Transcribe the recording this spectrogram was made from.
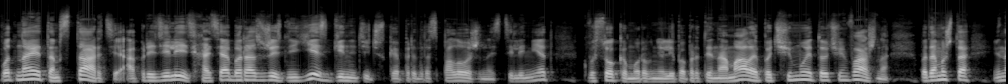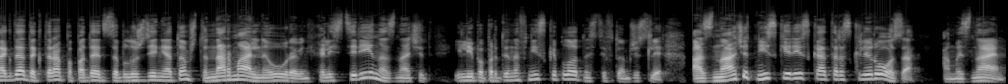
Вот на этом старте определить хотя бы раз в жизни, есть генетическая предрасположенность или нет к высокому уровню липопротеина малой. Почему это очень важно? Потому что иногда доктора попадают в заблуждение о том, что нормальный уровень холестерина, значит, и липопротеинов низкой плотности в том числе, а значит низкий риск атеросклероза. А мы знаем,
